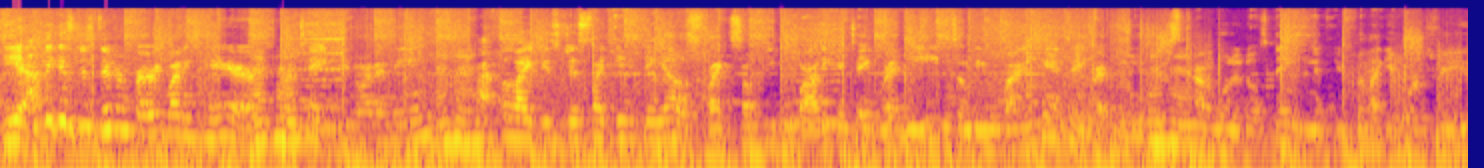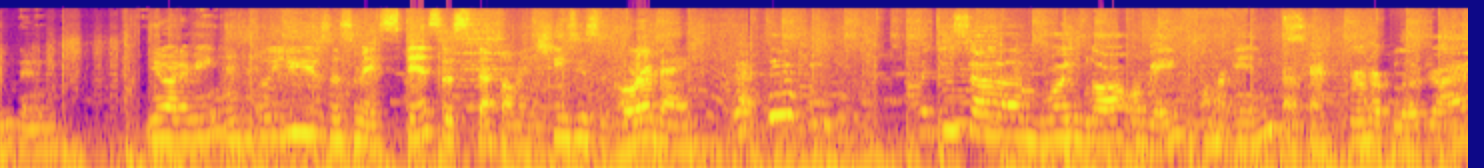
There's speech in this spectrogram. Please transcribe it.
Yeah. I think it's just different for everybody's hair Mhm. or take. You know what I mean? Mhm. I feel like it's just like anything else. Like some people's body can take red meat, and some people's body can't take red meat. It's Mhm. just kind of one of those things. And if you feel like it works for you, then you know what I mean. Well, you using some expensive stuff on me. She's using Oribe. I'm gonna do some Royal Blanc Oribe on her ends Okay. for her blow dry,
